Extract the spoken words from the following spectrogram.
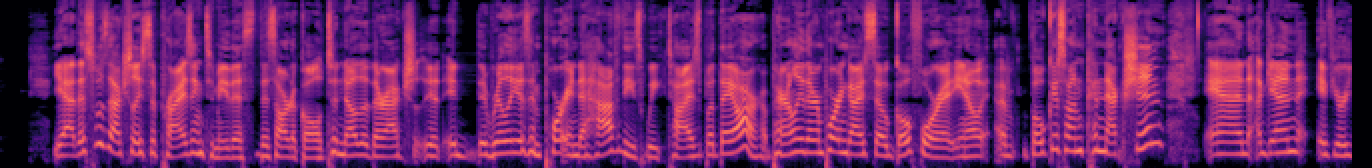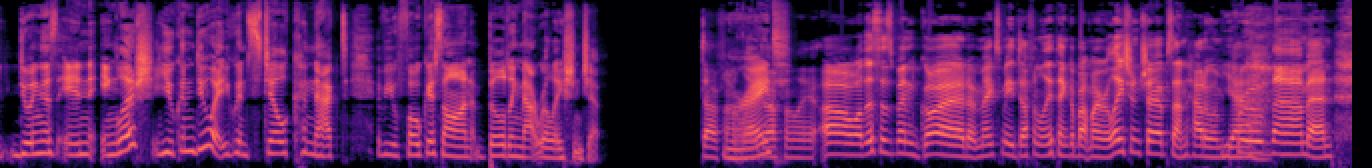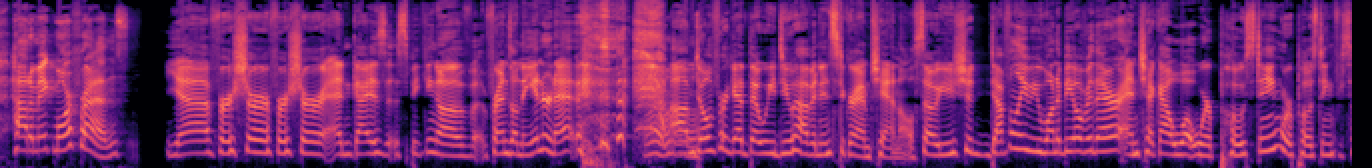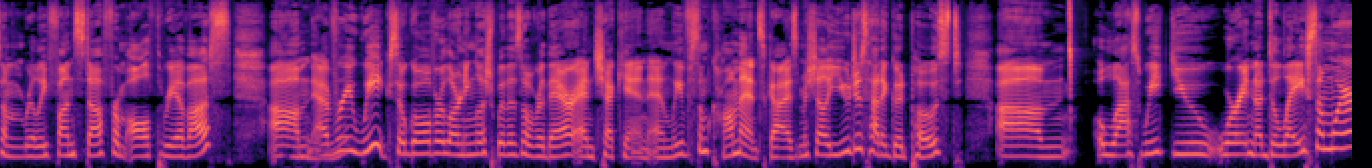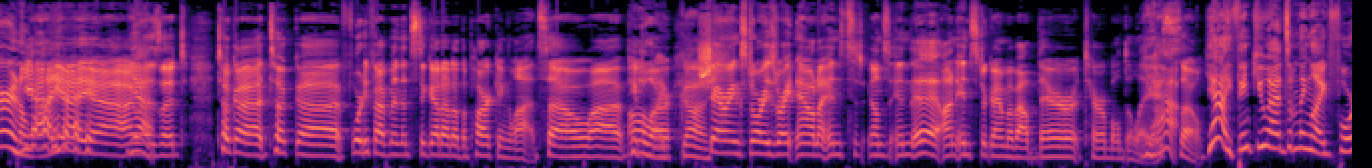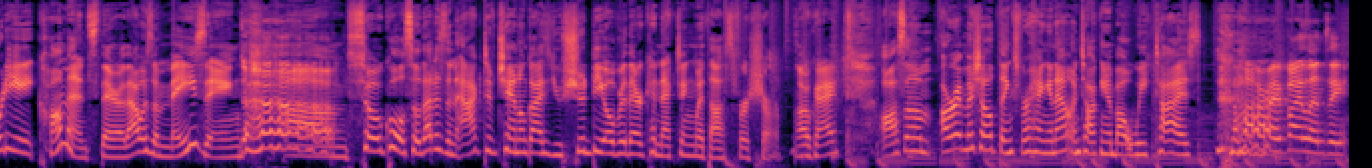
Yeah, this was actually surprising to me this this article to know that they're actually it, it, it, really is important to have these weak ties, but they are. Apparently they're important guys, so go for it. You know, uh, focus on connection. And again, if you're doing this in English, you can do it. You can still connect if you focus on building that relationship. Definitely, right? definitely. Oh, well, this has been good. It makes me definitely think about my relationships and how to improve yeah. them and how to make more friends. Yeah, for sure, for sure. And guys, speaking of friends on the internet, um, uh-huh. don't forget that we do have an Instagram channel. So you should definitely you want to be over there and check out what we're posting. We're posting some really fun stuff from all three of us um, mm-hmm. every week. So go over Learn English with us over there and check in and leave some comments, guys. Michelle, you just had a good post. Um, last week you were in a delay somewhere in a yeah, line. Yeah, yeah, yeah. I was. It took a took uh 45 minutes to get out of the parking lot. So uh, people oh are gosh. sharing stories right now on, Inst- on, in, uh, on Instagram about their terrible delays. Yeah. So yeah, I think you had something like 48 comments there. That was amazing. um, so cool. So that is an active channel, guys. You should be over there connecting with us for sure. Okay, awesome. All right, Michelle. Thanks for hanging out and talking about weak ties. All right, bye, Lindsay.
